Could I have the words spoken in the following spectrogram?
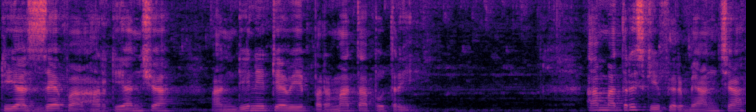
Diaz Zeva Ardiansyah, Andini Dewi Permata Putri Ahmad Rizky Firmansyah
